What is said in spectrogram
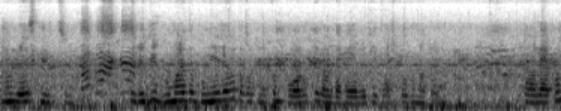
এখন রেস্ট নিচ্ছি। তো যদি ঘুমায় তো ঘুমিয়ে যাব, তারপর খানিকক্ষণ পর উঠে তারপর দেখা যাবে কী কাজ করব না করব। তাহলে এখন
